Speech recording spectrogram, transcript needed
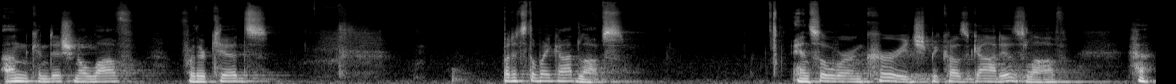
unconditional love for their kids. But it's the way God loves. And so we're encouraged because God is love.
